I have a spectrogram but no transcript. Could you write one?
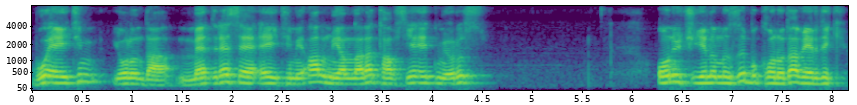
Bu eğitim yolunda medrese eğitimi almayanlara tavsiye etmiyoruz. 13 yılımızı bu konuda verdik.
